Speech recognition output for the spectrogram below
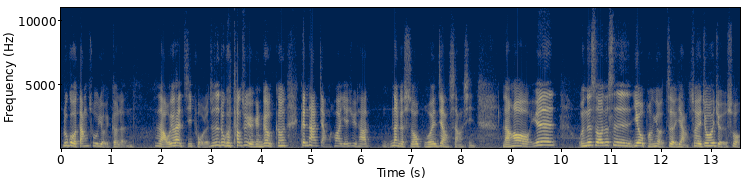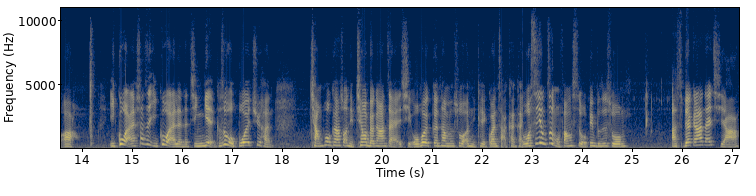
如果当初有一个人，是啊，我又开始鸡婆了。就是如果当初有人跟我跟跟他讲的话，也许他那个时候不会这样伤心。然后，因为我那时候就是也有朋友这样，所以就会觉得说啊。以过来算是以过来人的经验，可是我不会去很强迫跟他说，你千万不要跟他在一起。我会跟他们说，嗯，你可以观察看看。我是用这种方式，我并不是说啊，不要跟他在一起啊。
